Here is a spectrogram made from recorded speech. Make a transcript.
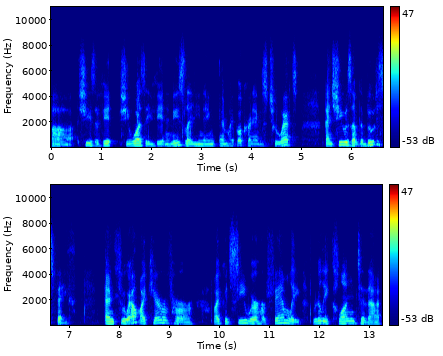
Uh, she's a Viet, she was a Vietnamese lady named in my book. Her name is Tuet, and she was of the Buddhist faith. And throughout my care of her, I could see where her family really clung to that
